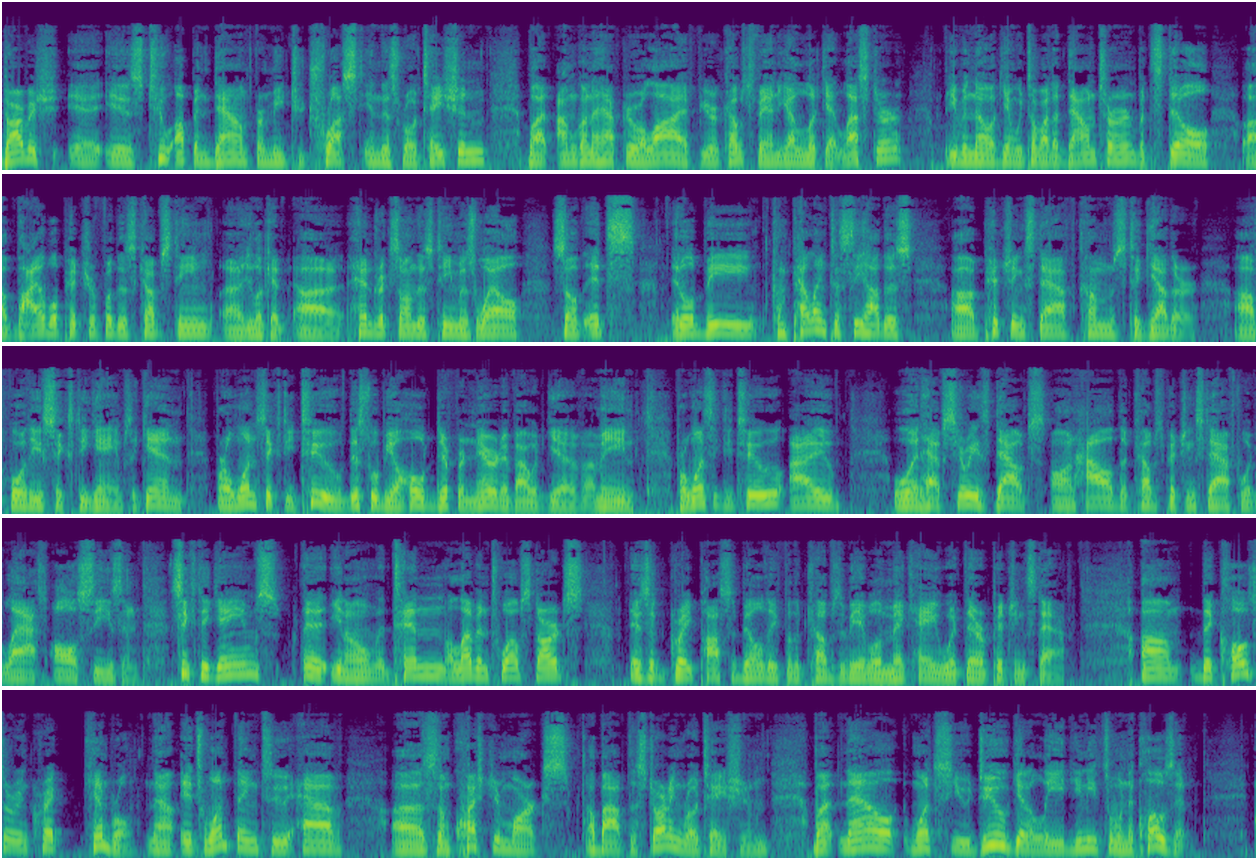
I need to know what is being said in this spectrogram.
Darvish uh, is too up and down for me to trust in this rotation, but I'm going to have to rely. If you're a Cubs fan, you got to look at Lester. Even though, again, we talk about a downturn, but still a viable pitcher for this Cubs team. Uh, you look at uh, Hendricks on this team as well. So it's it'll be compelling to see how this uh, pitching staff comes together. Uh, for these 60 games. Again, for a 162, this will be a whole different narrative I would give. I mean, for 162, I would have serious doubts on how the Cubs pitching staff would last all season. 60 games, eh, you know, 10, 11, 12 starts is a great possibility for the Cubs to be able to make hay with their pitching staff. Um, the closer in Craig Kimbrel. Now, it's one thing to have uh, some question marks about the starting rotation. But now, once you do get a lead, you need someone to close it.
